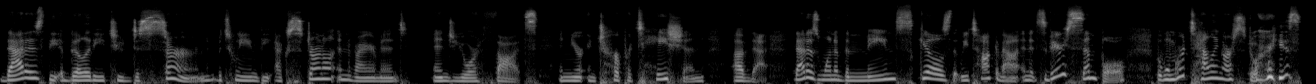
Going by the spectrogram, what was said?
That is the ability to discern between the external environment and your thoughts and your interpretation of that. That is one of the main skills that we talk about. And it's very simple. But when we're telling our stories,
